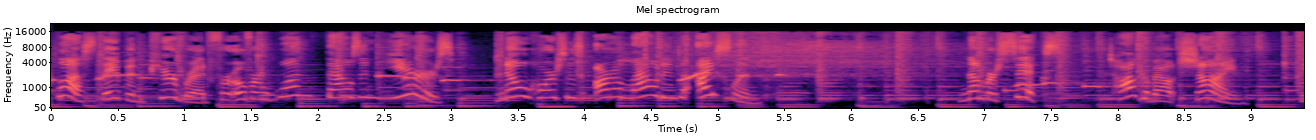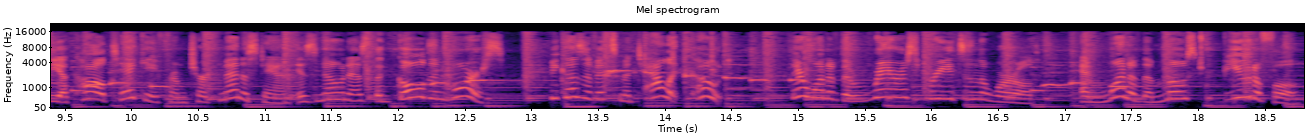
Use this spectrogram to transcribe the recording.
Plus, they've been purebred for over 1,000 years. No horses are allowed into Iceland. Number 6. Talk about shine. The Akhal-Teke from Turkmenistan is known as the Golden Horse because of its metallic coat. They're one of the rarest breeds in the world and one of the most beautiful.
